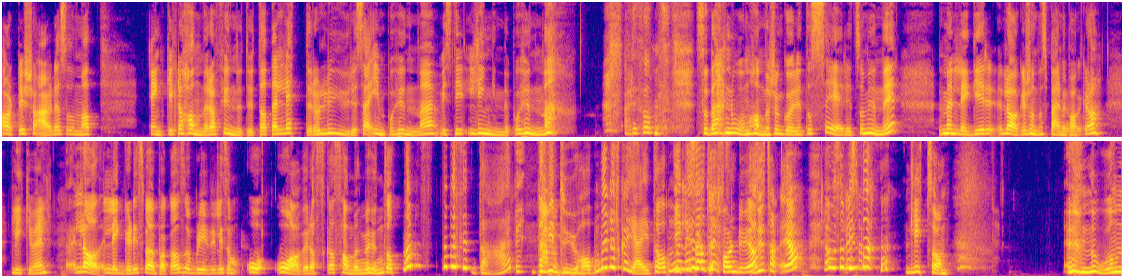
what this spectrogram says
arter så er det sånn at enkelte hanner har funnet ut at det er lettere å lure seg innpå hundene hvis de ligner på hundene. Er det sant? Så det er noen hanner som går rundt og ser ut som hunder, men legger, lager sånne spermpakker da, likevel. La, legger de spermpakka, så blir de liksom overraska sammen med hunden. Sånn Nei, men, nei, men se der! Der- Vil du ha den, eller skal jeg ta den? Eller ja, du tar den, du, ja? Du tar, ja, Ja, men så fint, da. litt sånn. Noen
